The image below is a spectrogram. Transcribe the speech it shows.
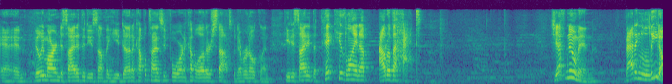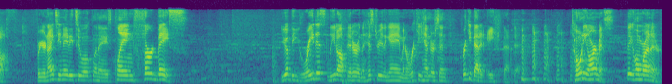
And, and Billy Martin decided to do something he had done a couple times before and a couple other stops, but never in Oakland. He decided to pick his lineup out of a hat. Jeff Newman batting leadoff for your 1982 Oakland A's, playing third base. You have the greatest leadoff hitter in the history of the game, and Rickey Henderson. Rickey batted eighth that day. Tony Armas, big home run hitter,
